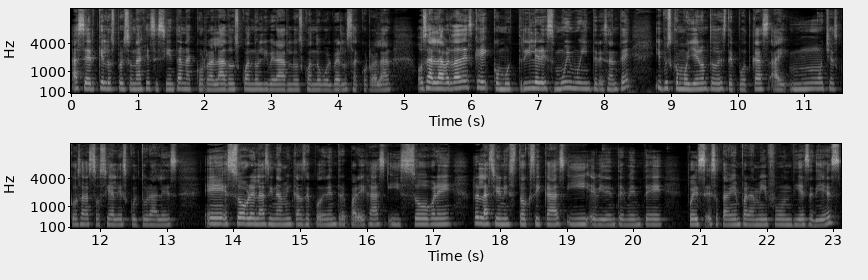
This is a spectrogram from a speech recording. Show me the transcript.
hacer que los personajes se sientan acorralados, cuando liberarlos, cuando volverlos a acorralar. O sea, la verdad es que como thriller es muy, muy interesante y pues como oyeron todo este podcast, hay muchas cosas sociales, culturales, eh, sobre las dinámicas de poder entre parejas y sobre relaciones tóxicas y evidentemente pues eso también para mí fue un 10 de 10.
